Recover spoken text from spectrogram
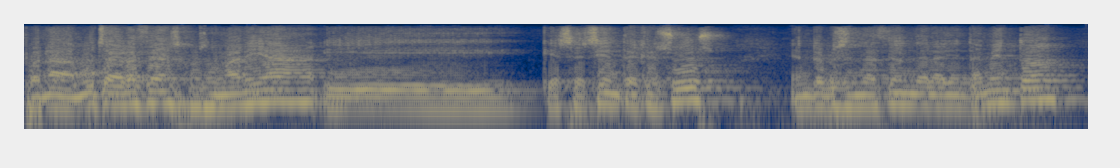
Pues nada, muchas gracias José María y que se siente Jesús en representación del ayuntamiento.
